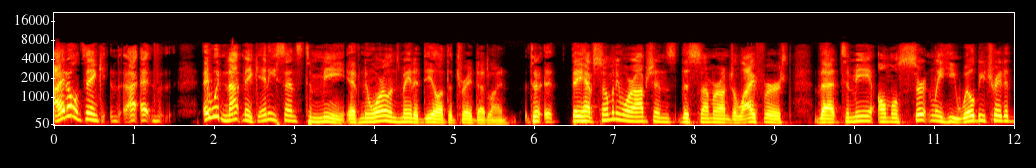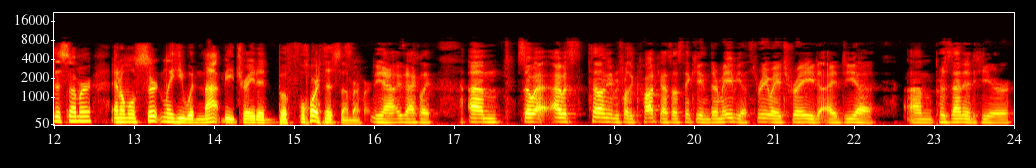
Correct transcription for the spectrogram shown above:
I don't think I, it would not make any sense to me if New Orleans made a deal at the trade deadline. They have so many more options this summer on July 1st that to me, almost certainly he will be traded this summer and almost certainly he would not be traded before the summer. Yeah, exactly. Um, so I was telling you before the podcast, I was thinking there may be a three-way trade idea um, presented here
